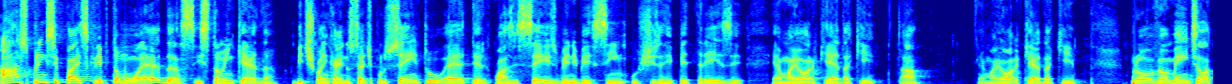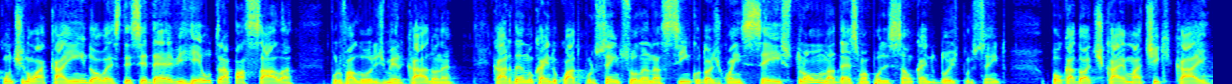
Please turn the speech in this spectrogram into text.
As principais criptomoedas estão em queda. Bitcoin caindo 7%, Ether quase 6%, BNB 5%, XRP 13% é a maior queda aqui, tá? É a maior queda aqui. Provavelmente ela continuar caindo, a USDC deve reultrapassá-la por valor de mercado, né? Cardano caindo 4%, Solana 5%, Dogecoin 6%, Tron na décima posição caindo 2%, Polkadot cai, Matic cai,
